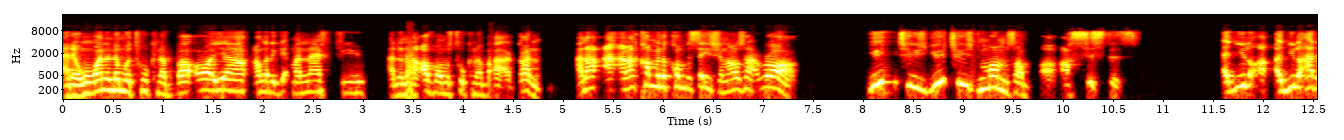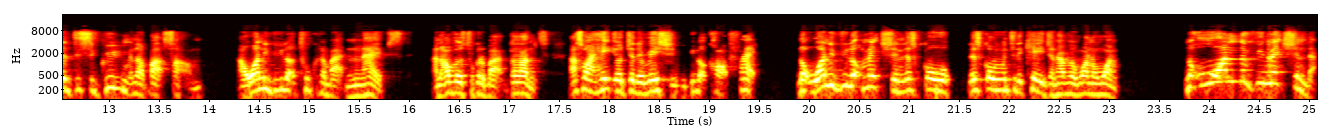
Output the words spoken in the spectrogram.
And then one of them were talking about, oh yeah, I'm gonna get my knife for you, and then the other one was talking about a gun. And I and I come in the conversation. I was like, raw, you two, you two's mums are, are, are sisters, and you lot, uh, you lot had a disagreement about something, and one of you lot talking about knives, and I was talking about guns. That's why I hate your generation. You lot can't fight. Not one of you lot mentioned, let's go, let's go into the cage and have a one-on-one. Not one of you mentioned that.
